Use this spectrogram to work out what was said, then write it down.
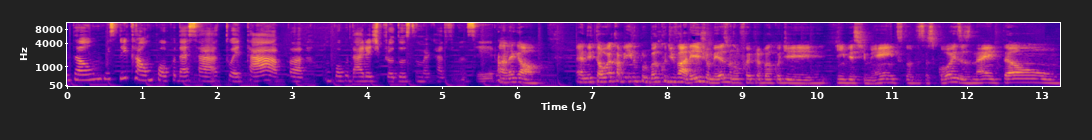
Então, me explicar um pouco dessa tua etapa, um pouco da área de produtos no mercado financeiro. Ah, legal. É, no Itaú eu acabei indo por banco de varejo mesmo, não foi para banco de, de investimentos, todas essas coisas, né? Então,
